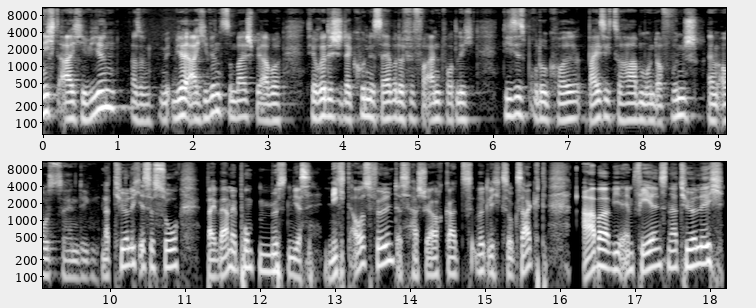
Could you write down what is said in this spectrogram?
nicht archivieren. Also wir archivieren es zum Beispiel, aber theoretisch ist der Kunde selber dafür verantwortlich, dieses Protokoll bei sich zu haben und auf Wunsch ähm, auszuhändigen. Natürlich ist es so, bei Wärmepumpen müssten wir es nicht ausfüllen, das hast du ja auch gerade wirklich so gesagt, aber wir empfehlen es natürlich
